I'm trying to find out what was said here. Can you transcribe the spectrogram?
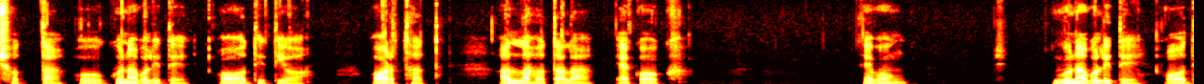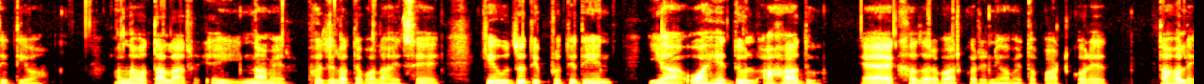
সত্তা ও গুণাবলিতে অদ্বিতীয়। অর্থাৎ আল্লাহ তালা একক এবং গুণাবলিতে অদ্বিতীয়। আল্লাহ তালার এই নামের ফজিলতে বলা হয়েছে, কেউ যদি প্রতিদিন ইয়া ওয়াহেদুল আহাদু এক হাজার বার করে নিয়মিত পাঠ করে, তাহলে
